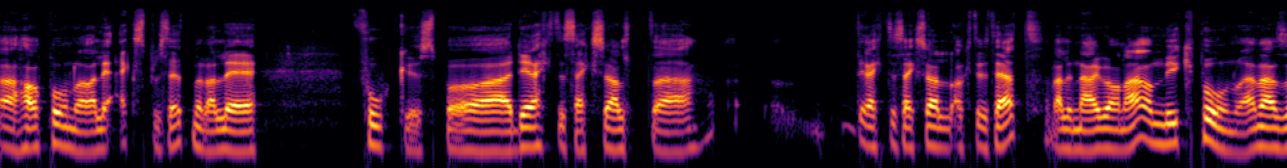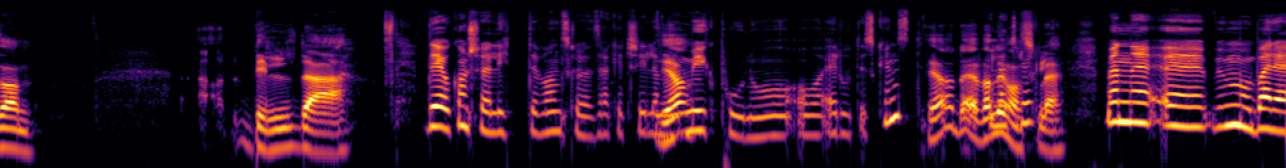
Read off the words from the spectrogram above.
Uh, Hardporno er veldig eksplisitt, med veldig fokus på uh, direkte seksuelt uh, Direkte seksuell aktivitet. Veldig nærgående. Og mykporno er mer sånn ja, bilde Det er jo kanskje litt vanskelig å trekke et skille Ja. mykporno og erotisk kunst. Ja, det er veldig vanskelig. Men uh, vi må bare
